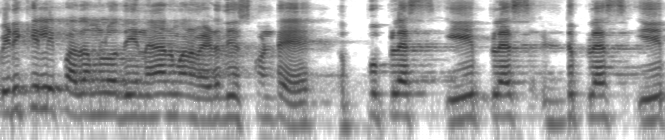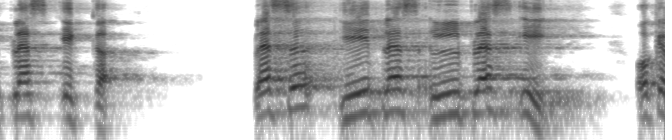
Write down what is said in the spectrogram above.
పిడికిలి పదంలో దీని మనం ఎడ తీసుకుంటే ఉప్పు ప్లస్ ఈ ప్లస్ ఇడ్ ప్లస్ ఈ ప్లస్ ఇక్. ప్లస్ ఈ ప్లస్ ఇల్ ప్లస్ ఈ. ఓకే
